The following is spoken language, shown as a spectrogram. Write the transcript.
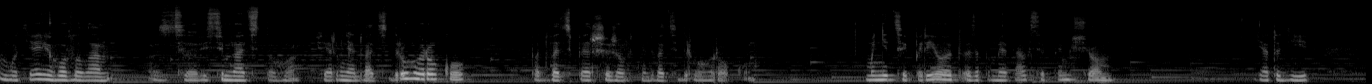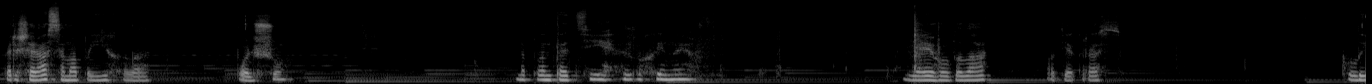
От я його вела з 18 червня 22 року по 21 жовтня 22 року. Мені цей період запам'ятався тим, що я тоді перший раз сама поїхала в Польщу на плантації з лохиною. Я його вела от якраз коли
